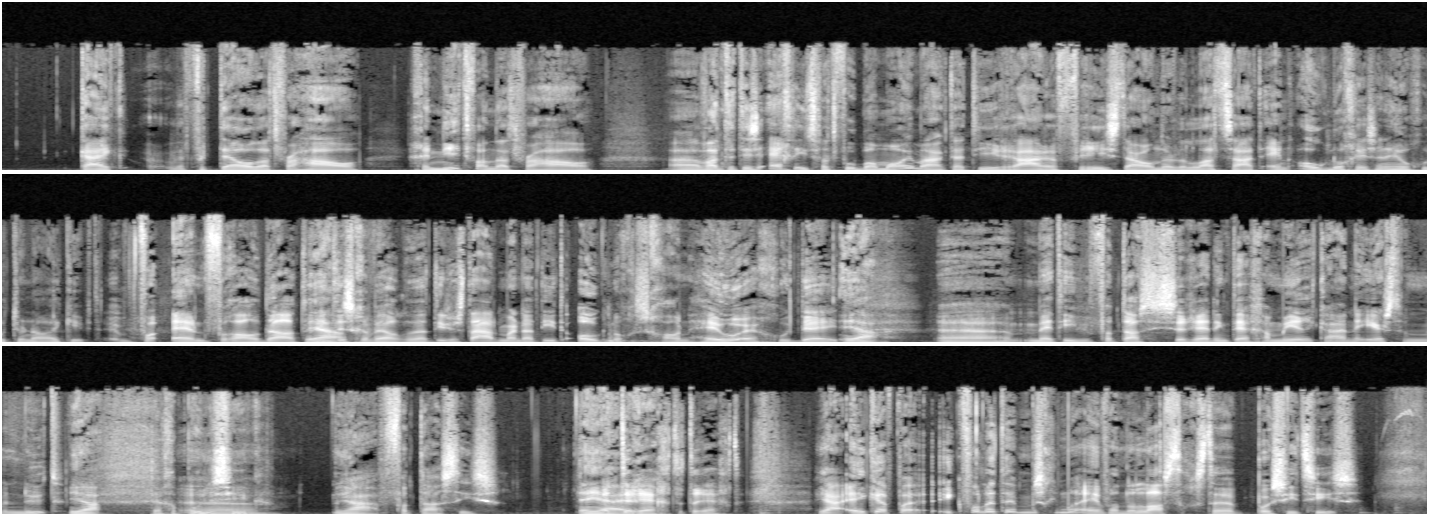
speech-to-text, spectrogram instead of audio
kijk, vertel dat verhaal. Geniet van dat verhaal. Uh, want het is echt iets wat voetbal mooi maakt. Dat die rare Fries daar onder de lat staat. En ook nog eens een heel goed toernooi keept. En vooral dat. Ja. Het is geweldig dat hij er staat. Maar dat hij het ook nog eens gewoon heel erg goed deed. Ja. Uh, met die fantastische redding tegen Amerika in de eerste minuut. Ja, tegen Pulisic. Uh, ja, fantastisch. En jij? En terecht, terecht. Ja, ik, heb, ik vond het misschien wel een van de lastigste posities.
